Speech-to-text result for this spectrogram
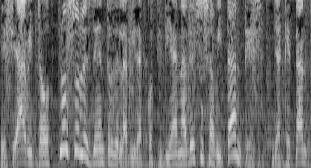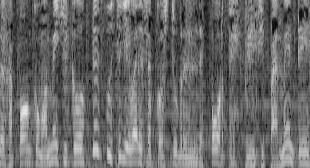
Ese hábito no solo es dentro de la vida cotidiana de sus habitantes, ya que tanto a Japón como a México les gusta llevar esa costumbre en el deporte, principalmente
